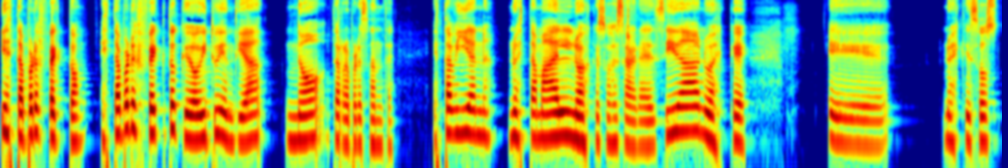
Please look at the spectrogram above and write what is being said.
Y está perfecto, está perfecto que hoy tu identidad no te represente. Está bien, no está mal, no es que sos desagradecida, no es que, eh, no es que sos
